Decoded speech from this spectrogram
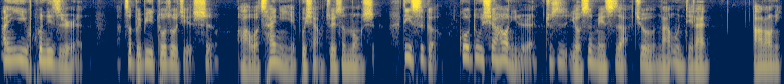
安逸混日子的人，这不必多做解释。啊，我猜你也不想醉生梦死。第四个，过度消耗你的人，就是有事没事啊，就拿问题来打扰你。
